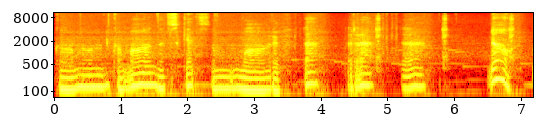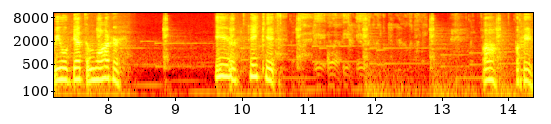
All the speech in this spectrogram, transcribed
Come on, come on, let's get some water. Da, da, da, da. No, we will get them water. Here, take it. Oh, okay,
